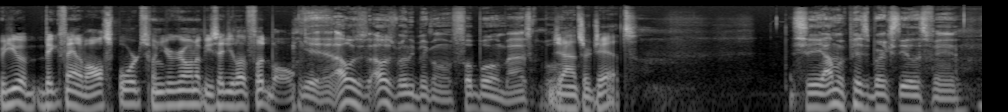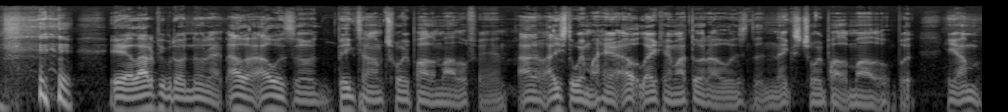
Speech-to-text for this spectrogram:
were you a big fan of all sports when you were growing up? You said you love football. Yeah, I was I was really big on football and basketball. Giants or Jets. See, I'm a Pittsburgh Steelers fan. yeah, a lot of people don't know that. I, I was a big time Troy Polamalu fan. I, I used to wear my hair out like him. I thought I was the next Troy Polamalu, but yeah, I'm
